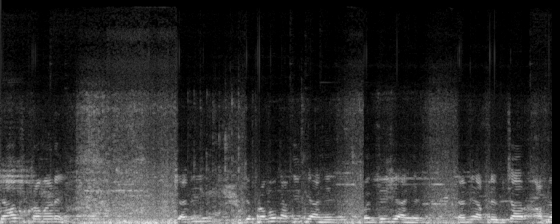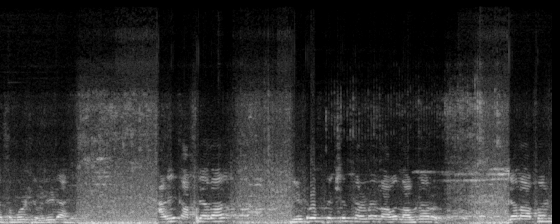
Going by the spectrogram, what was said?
त्याचप्रमाणे त्यांनी जे प्रमुख अतिथी आहेत बंतेजी आहेत त्यांनी आपले विचार आपल्यासमोर ठेवलेले आहेत. आणि एक आपल्याला इंट्रोस्पेक्शन करणं लाव लावणारं ज्याला आपण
